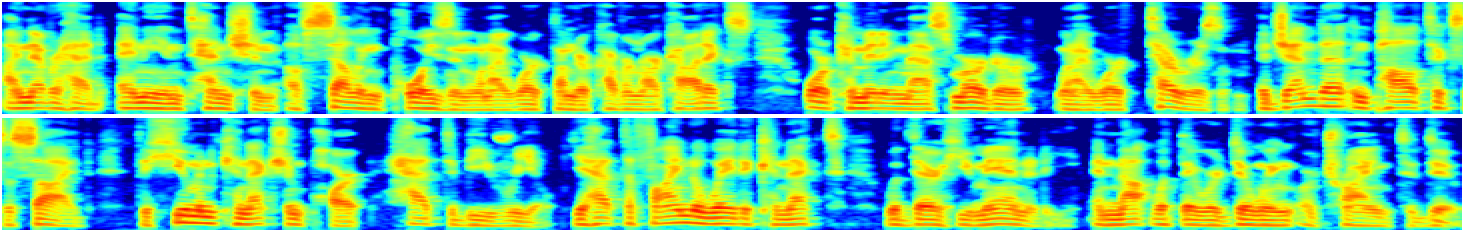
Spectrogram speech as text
I never had any intention of selling poison when I worked undercover narcotics or committing mass murder when I worked terrorism. Agenda and politics aside, the human connection part had to be real. You had to find a way to connect with their humanity and not what they were doing or trying to do.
